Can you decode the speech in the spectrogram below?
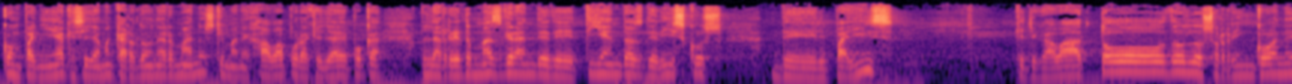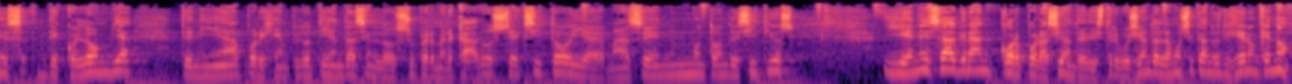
compañía que se llama Cardona Hermanos, que manejaba por aquella época la red más grande de tiendas de discos del país, que llegaba a todos los rincones de Colombia. Tenía, por ejemplo, tiendas en los supermercados éxito y además en un montón de sitios. Y en esa gran corporación de distribución de la música nos dijeron que no.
